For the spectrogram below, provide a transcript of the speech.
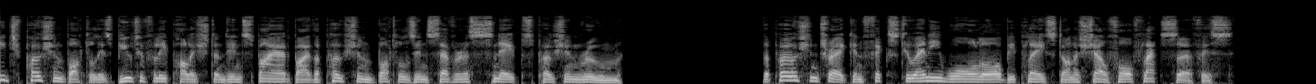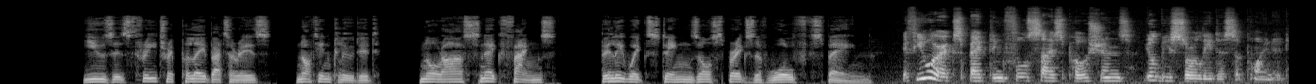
Each potion bottle is beautifully polished and inspired by the potion bottles in Severus Snape's potion room. The potion tray can fix to any wall or be placed on a shelf or flat surface uses three AAA batteries, not included, nor are snake fangs, billywig stings or sprigs of wolfsbane. If you are expecting full-size potions, you'll be sorely disappointed.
